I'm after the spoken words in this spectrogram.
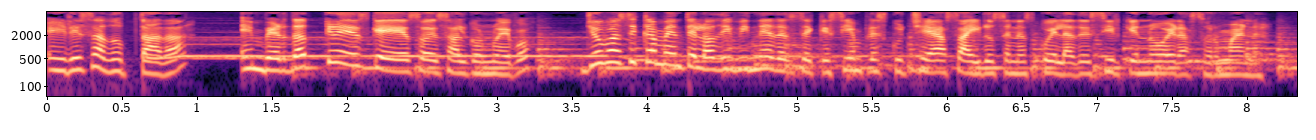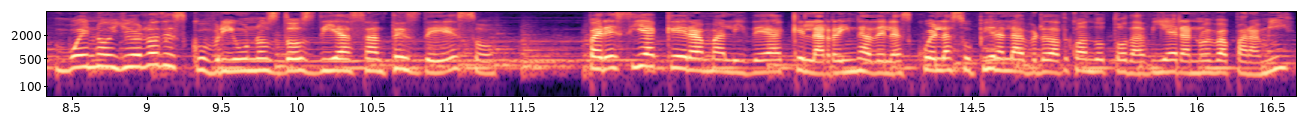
¿Eres adoptada? ¿En verdad crees que eso es algo nuevo? Yo básicamente lo adiviné desde que siempre escuché a Cyrus en la escuela decir que no era su hermana. Bueno, yo lo descubrí unos dos días antes de eso. Parecía que era mala idea que la reina de la escuela supiera la verdad cuando todavía era nueva para mí.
